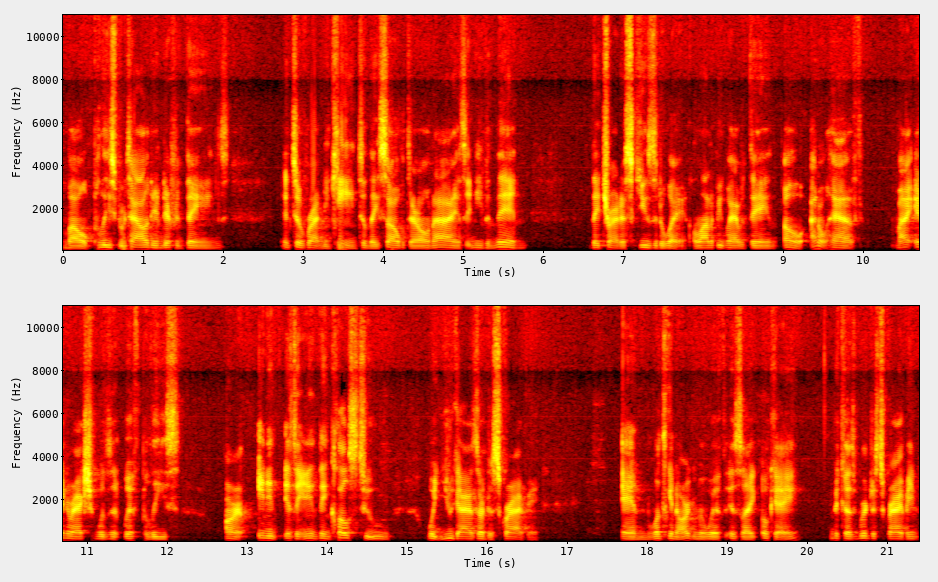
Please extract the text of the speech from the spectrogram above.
about police brutality and different things until Rodney King, until they saw with their own eyes, and even then, they try to excuse it away. A lot of people have a thing. Oh, I don't have my interaction with with police aren't any isn't anything close to what you guys are describing. And once again, the argument with is like, okay, because we're describing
